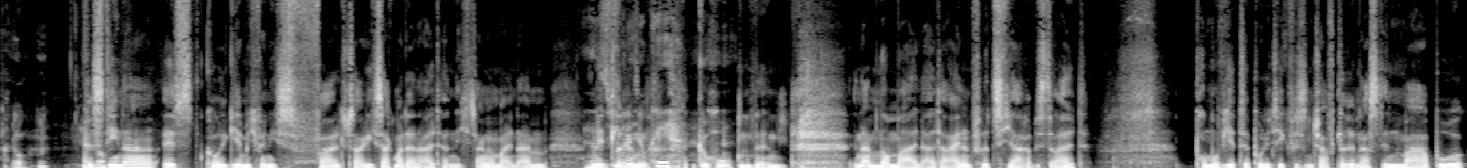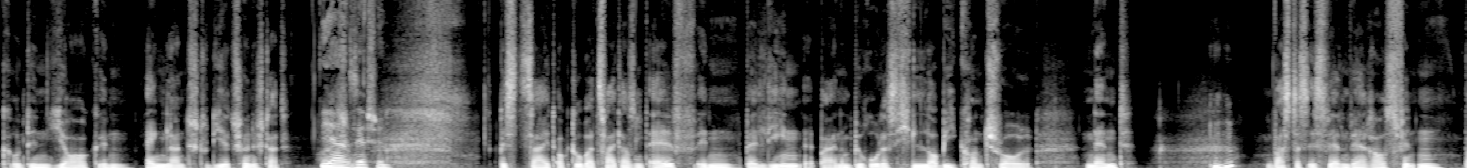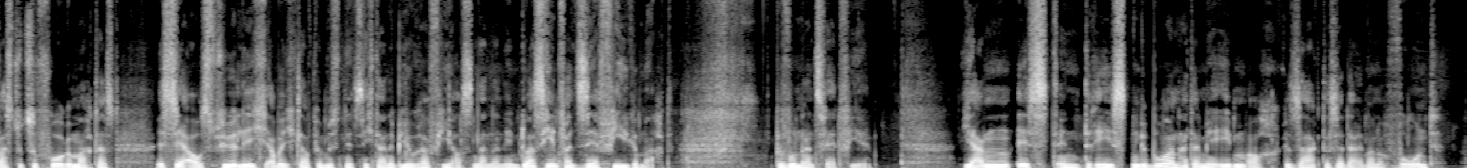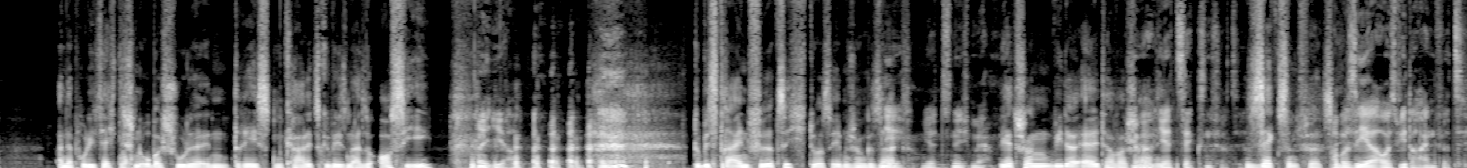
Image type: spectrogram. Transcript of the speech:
Hallo. Hm. Christina ist, korrigiere mich, wenn ich es falsch sage, ich sag mal dein Alter nicht, sagen wir mal in einem das mittleren, okay. gehobenen, in einem normalen Alter. 41 Jahre bist du alt. Promovierte Politikwissenschaftlerin, hast in Marburg und in York in England studiert. Schöne Stadt. Ja, schon. sehr schön. Bist seit Oktober 2011 in Berlin bei einem Büro, das sich Lobby Control nennt. Mhm. Was das ist, werden wir herausfinden was du zuvor gemacht hast, ist sehr ausführlich, aber ich glaube, wir müssen jetzt nicht deine Biografie auseinandernehmen. Du hast jedenfalls sehr viel gemacht. Bewundernswert viel. Jan ist in Dresden geboren, hat er mir eben auch gesagt, dass er da immer noch wohnt. An der Polytechnischen Oberschule in Dresden-Kalitz gewesen, also Ossi. Ja. Du bist 43, du hast eben schon gesagt. Nee, jetzt nicht mehr. Jetzt schon wieder älter wahrscheinlich. Ja, jetzt 46. 46. Aber sehe aus wie 43.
